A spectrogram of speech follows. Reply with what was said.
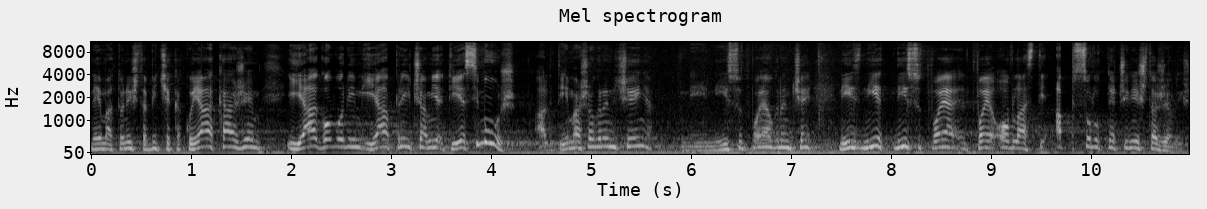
Nema to ništa, bit će kako ja kažem i ja govorim i ja pričam. Ti jesi muž, ali ti imaš ograničenja. Ni, Nisu tvoje ograničenja, nije, nisu tvoje, tvoje ovlasti, apsolutne čini šta želiš.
